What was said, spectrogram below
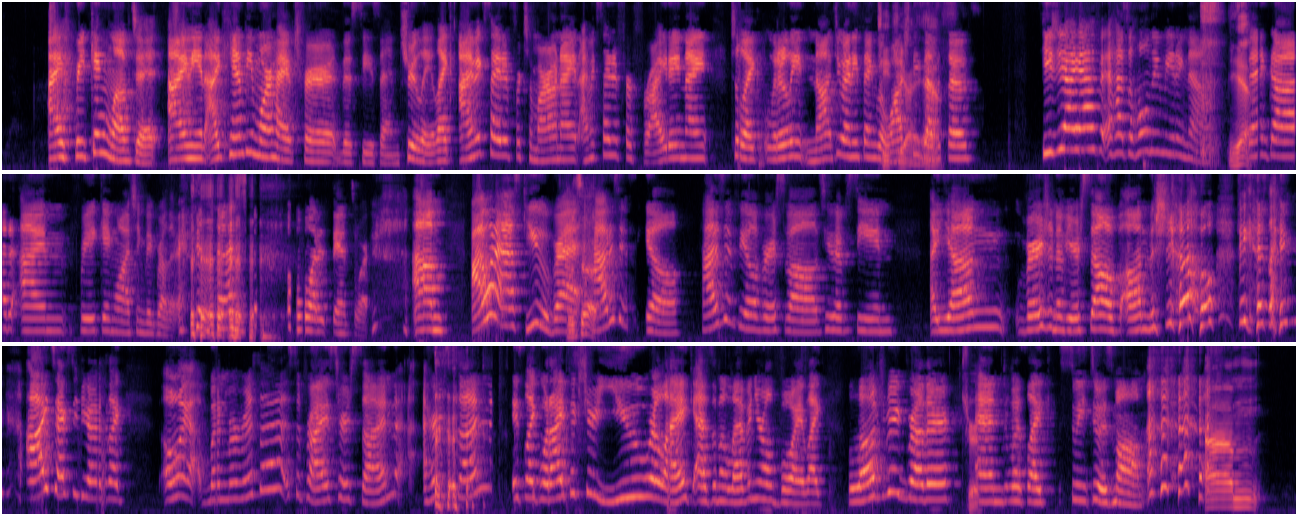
I freaking loved it. I mean, I can't be more hyped for this season. Truly. Like, I'm excited for tomorrow night. I'm excited for Friday night to, like, literally not do anything but watch these episodes. TGIF it has a whole new meaning now. Yeah. Thank God I'm freaking watching Big Brother. That's what it stands for. Um, I want to ask you, Brett, how does it feel? How does it feel, first of all, to have seen a young version of yourself on the show? because I, I texted you, I was like, oh my God, when Marissa surprised her son, her son is like what I picture you were like as an 11 year old boy, like loved Big Brother Sure. and was like sweet to his mom. um.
